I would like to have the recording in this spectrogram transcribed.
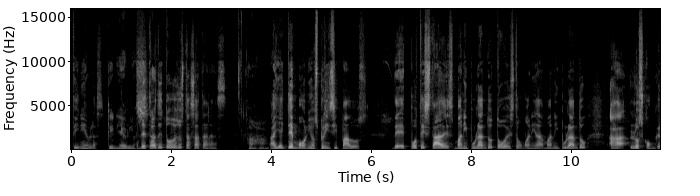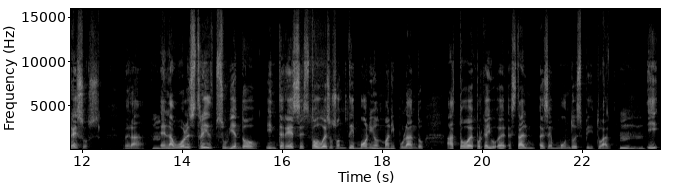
tinieblas. Tinieblas. Detrás de todo eso está Satanás. Ajá. Ahí hay demonios, principados, de potestades manipulando toda esta humanidad, manipulando a los congresos, ¿verdad? En la Wall Street subiendo intereses, todo eso son demonios manipulando a todo, porque ahí eh, está el- ese mundo espiritual. Y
